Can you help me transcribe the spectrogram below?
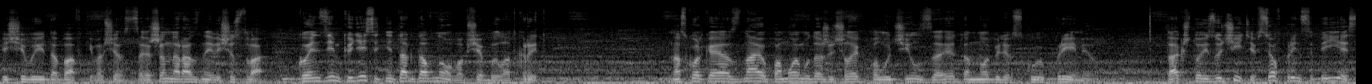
пищевые добавки, вообще совершенно разные вещества. Коэнзим Q10 не так давно вообще был открыт. Насколько я знаю, по-моему, даже человек получил за это Нобелевскую премию. Так что изучите, все в принципе есть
